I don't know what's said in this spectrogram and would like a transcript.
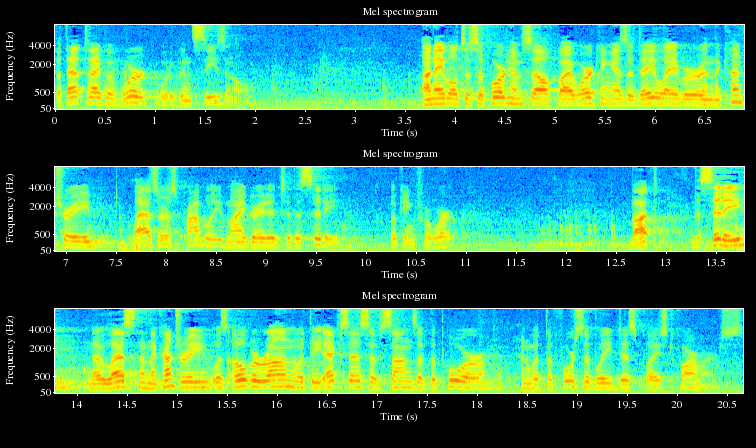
But that type of work would have been seasonal. Unable to support himself by working as a day laborer in the country, Lazarus probably migrated to the city looking for work. But the city, no less than the country, was overrun with the excess of sons of the poor and with the forcibly displaced farmers.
